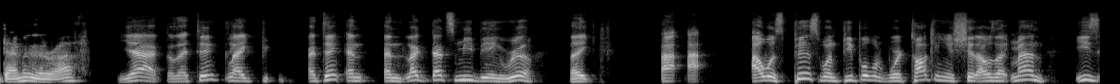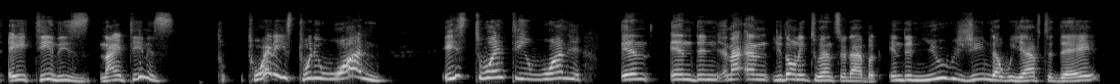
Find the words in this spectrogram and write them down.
Diamond in the rough. Yeah, because I think like I think and and like that's me being real. Like I I I was pissed when people were talking and shit. I was like, man, he's 18, he's 19, he's 20, he's 21. He's 21 in in the and, I, and you don't need to answer that, but in the new regime that we have today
